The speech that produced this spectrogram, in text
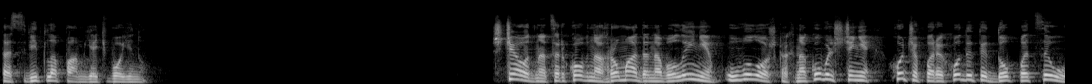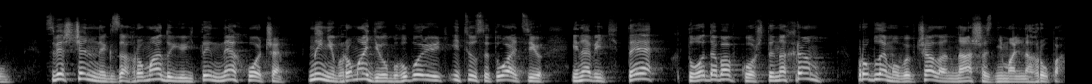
та світла пам'ять воїну. Ще одна церковна громада на Волині у Волошках на Ковальщині хоче переходити до ПЦУ. Священник за громадою йти не хоче. Нині в громаді обговорюють і цю ситуацію, і навіть те, хто давав кошти на храм. Проблему вивчала наша знімальна група.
